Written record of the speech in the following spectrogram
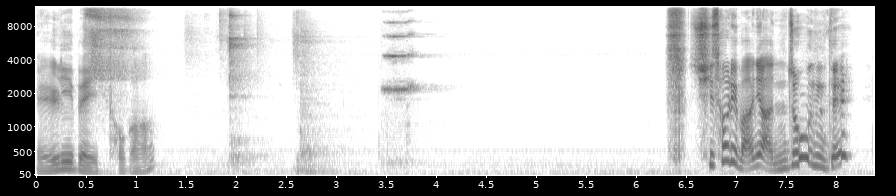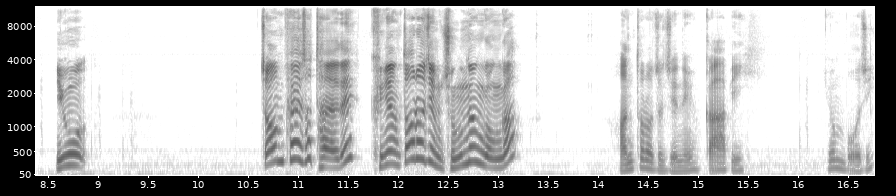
엘리베이터가? 시설이 많이 안 좋은데? 이거 점프해서 타야 돼? 그냥 떨어지면 죽는 건가? 안 떨어져지네요 까비 이건 뭐지?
